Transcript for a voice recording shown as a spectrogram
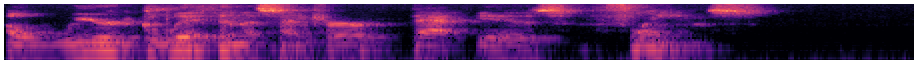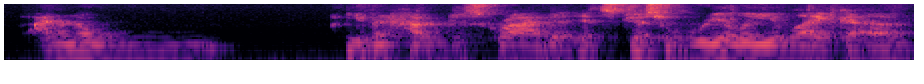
a weird glyph in the center that is flames. I don't know even how to describe it. It's just really like a,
